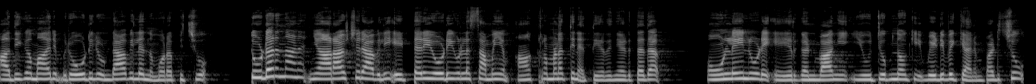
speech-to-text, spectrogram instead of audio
അധികമാരും റോഡിലുണ്ടാവില്ലെന്നും ഉറപ്പിച്ചു. തുടർന്നാണ് ഞായറാഴ്ച രാവിലെ എട്ടരയോടെയുള്ള സമയം ആക്രമണത്തിന് തിരഞ്ഞെടുത്തത്. ഓൺലൈനിലൂടെ എയർഗൺ വാങ്ങി യൂട്യൂബ് നോക്കി വെടിവെക്കാനും പഠിച്ചു.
